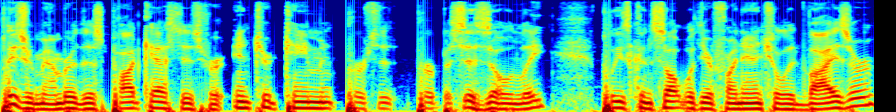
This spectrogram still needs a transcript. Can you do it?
Please remember this podcast is for entertainment pers- purposes only. Please consult with your financial advisor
